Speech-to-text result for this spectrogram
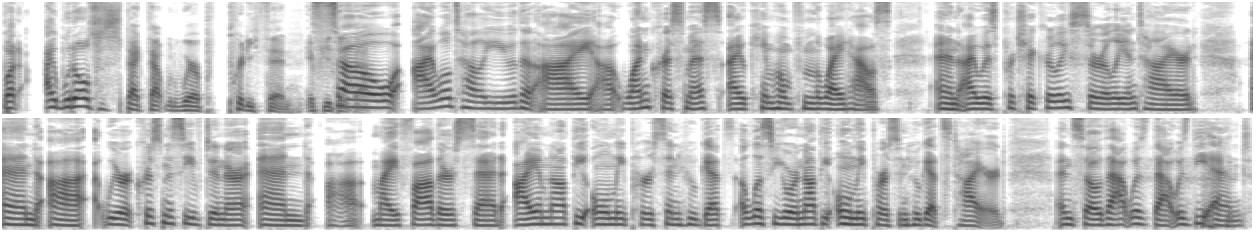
But I would also suspect that would wear pretty thin if you. So I will tell you that I uh, one Christmas I came home from the White House and I was particularly surly and tired, and uh, we were at Christmas Eve dinner, and uh, my father said, "I am not the only person who gets Alyssa. You are not the only person who gets tired," and so that was that was the end.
